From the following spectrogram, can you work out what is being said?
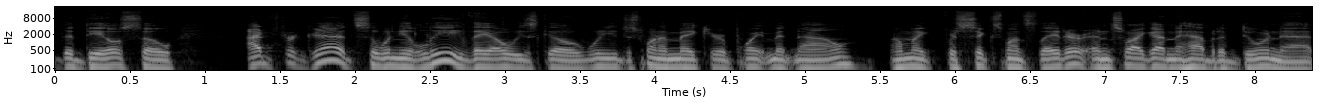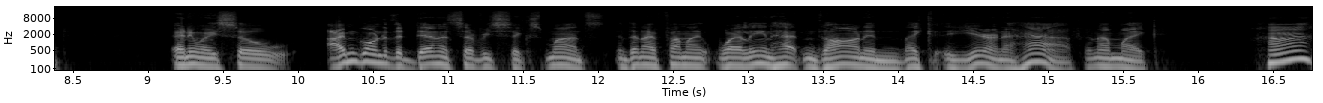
the deal. So I'd forget. So when you leave, they always go, "Well, you just want to make your appointment now." I'm like, for six months later, and so I got in the habit of doing that. Anyway, so I'm going to the dentist every six months, and then I found like Wileen hadn't gone in like a year and a half, and I'm like, "Huh?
